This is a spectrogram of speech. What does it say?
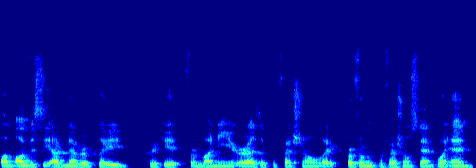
Um, obviously, I've never played cricket for money or as a professional, like or from a professional standpoint. And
